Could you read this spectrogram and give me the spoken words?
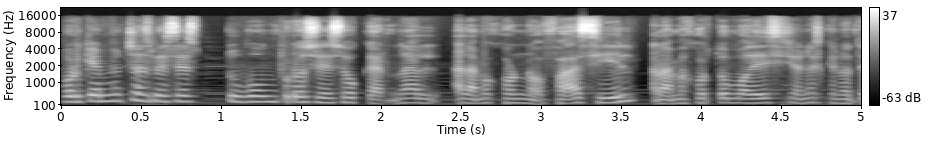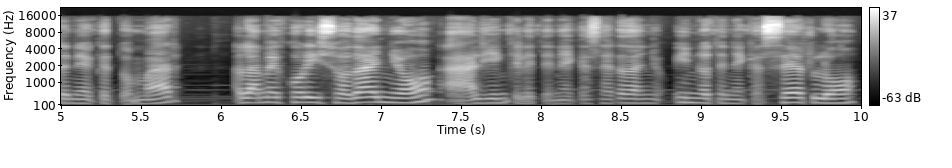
Porque muchas veces tuvo un proceso carnal, a lo mejor no fácil, a lo mejor tomó decisiones que no tenía que tomar, a lo mejor hizo daño a alguien que le tenía que hacer daño y no tenía que hacerlo,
